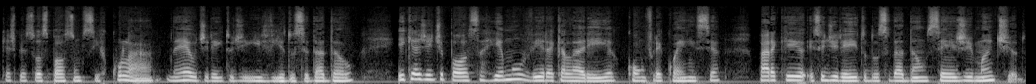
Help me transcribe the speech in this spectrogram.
que as pessoas possam circular, né, o direito de ir e vir do cidadão, e que a gente possa remover aquela areia com frequência para que esse direito do cidadão seja mantido.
